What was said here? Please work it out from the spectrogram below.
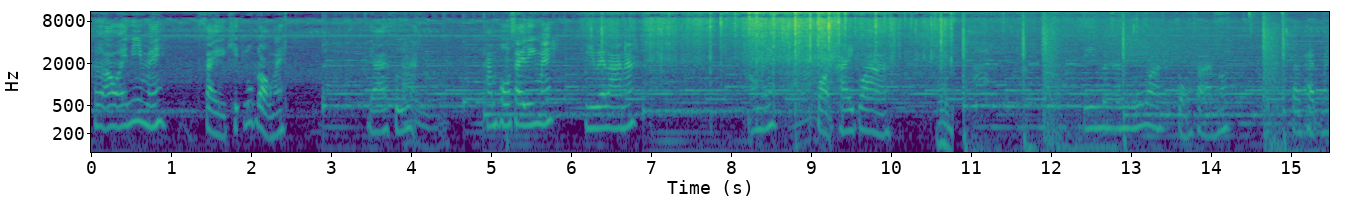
เธอเอาไอ้นี่ไหม ใส่คิดลูกดอกไหมยาฟื้นอะทำโพไซลิงไหม มีเวลานะ เอาไหม ปลอดภัยกว่าตีนมันอันนี้ว่ะสงสารเนาะแต่แพทมัน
